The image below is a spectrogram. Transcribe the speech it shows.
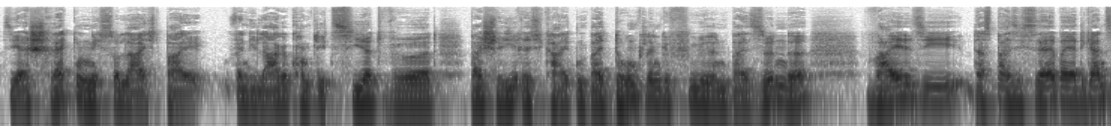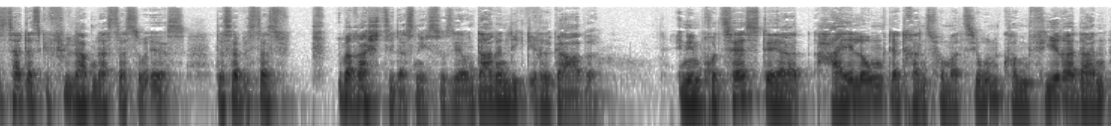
Sie erschrecken nicht so leicht bei, wenn die Lage kompliziert wird, bei Schwierigkeiten, bei dunklen Gefühlen, bei Sünde, weil sie das bei sich selber ja die ganze Zeit das Gefühl haben, dass das so ist. Deshalb ist das, überrascht sie das nicht so sehr und darin liegt ihre Gabe. In den Prozess der Heilung, der Transformation kommen Vierer dann,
